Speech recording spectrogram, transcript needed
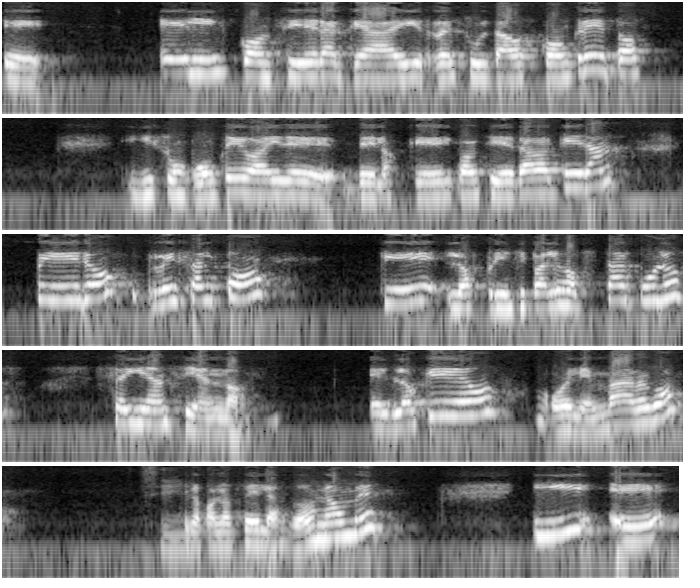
eh, él considera que hay resultados concretos hizo un punteo ahí de, de los que él consideraba que eran, pero resaltó que los principales obstáculos seguían siendo el bloqueo o el embargo, se lo conoce de los dos nombres, y eh,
